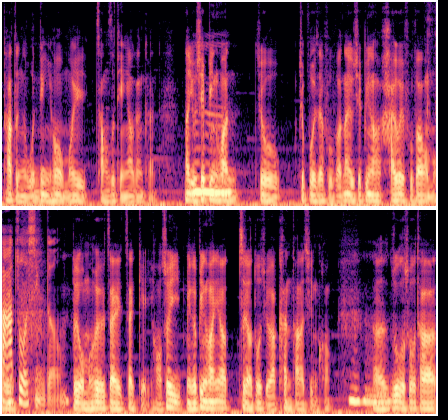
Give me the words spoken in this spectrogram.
他等稳定以后，我们会尝试停药看看。那有些病患就就不会再复发，那有些病患还会复发，我们发作型的，对，我们会再再给哈。所以每个病患要治疗多久要看他的情况。呃，如果说他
